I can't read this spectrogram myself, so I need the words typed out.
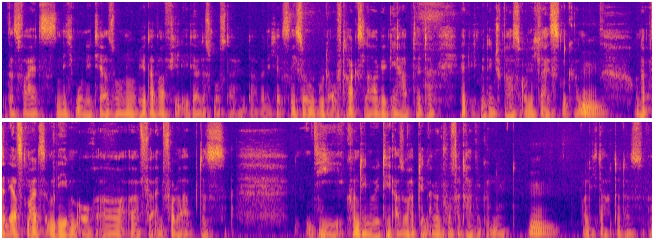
das war jetzt nicht monetär so honoriert, da war viel Idealismus dahinter. Wenn ich jetzt nicht so eine gute Auftragslage gehabt hätte, hätte ich mir den Spaß auch nicht leisten können. Und habe dann erstmals im Leben auch äh, für ein Follow-up des die Kontinuität, also habe den Agenturvertrag gekündigt, hm. weil ich dachte, dass äh,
